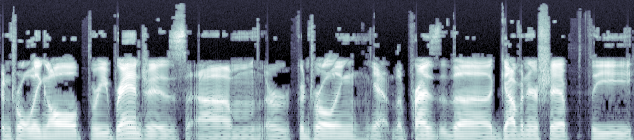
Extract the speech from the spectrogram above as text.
controlling all three branches, um, or controlling, yeah, the pres, the governorship, the,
